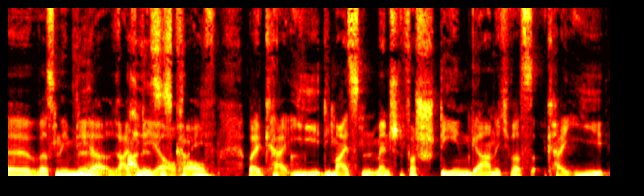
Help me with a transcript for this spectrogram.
Äh, was nehmen die ja, reichen die ja auch KI. auf? Weil KI, die meisten Menschen verstehen gar nicht, was KI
